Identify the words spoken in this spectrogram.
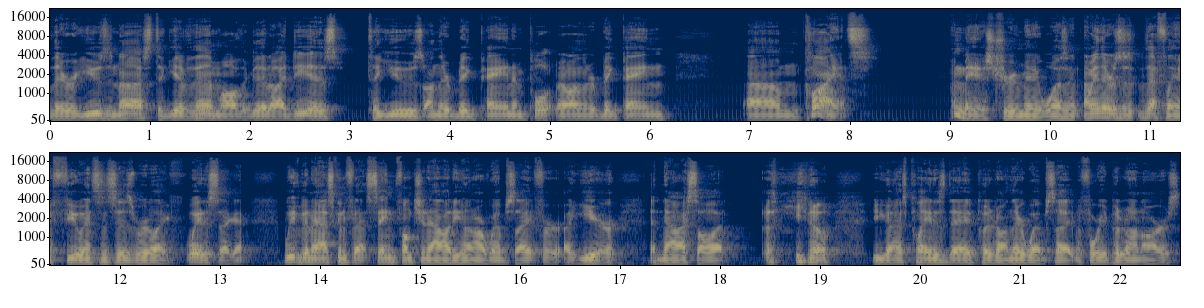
they were using us to give them all the good ideas to use on their big pain and on their big pain um, clients. And maybe it's true, maybe it wasn't. I mean, there's definitely a few instances where, like, wait a second, we've been asking for that same functionality on our website for a year, and now I saw it. You know, you guys plain as day put it on their website before you put it on ours.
